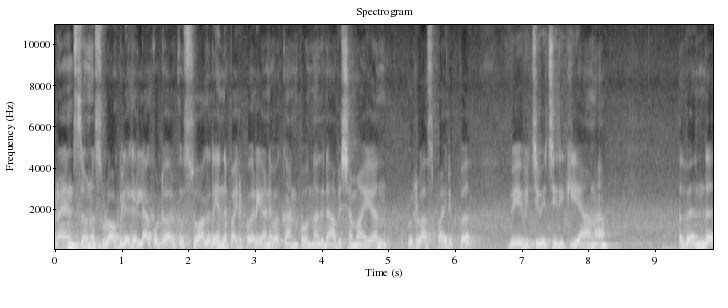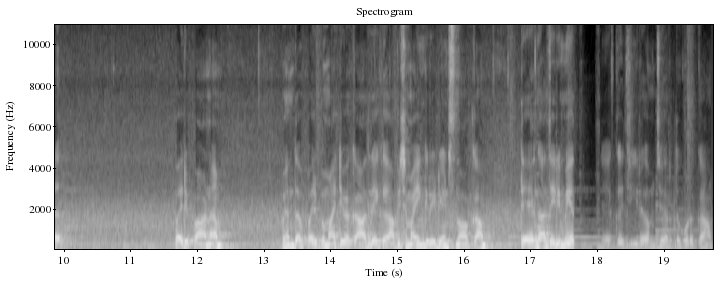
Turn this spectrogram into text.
ഫ്രണ്ട്സ് സോണൂസ് വ്ളോഗിലേക്ക് എല്ലാ കൂട്ടുകാർക്കും സ്വാഗതം. ഇന്ന് പരിപ്പ് കറിയാണ് വെക്കാൻ പോകുന്നത്. അതിനാവശ്യമായ ഒരു ഗ്ലാസ് പരിപ്പ് വേവിച്ച് വെച്ചിരിക്കുകയാണ്. അത് വെന്ത പരിപ്പാണ്. വെന്ത പരിപ്പ് മാറ്റി വെക്കാം. അതിലേക്ക് ആവശ്യമായ ഇൻഗ്രീഡിയൻസ് നോക്കാം. തേങ്ങ തിരുമിയതിലേക്ക് ജീരകം ചേർത്ത് കൊടുക്കാം.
